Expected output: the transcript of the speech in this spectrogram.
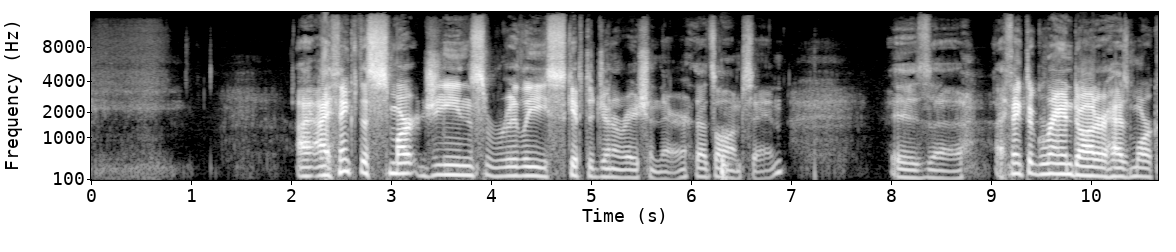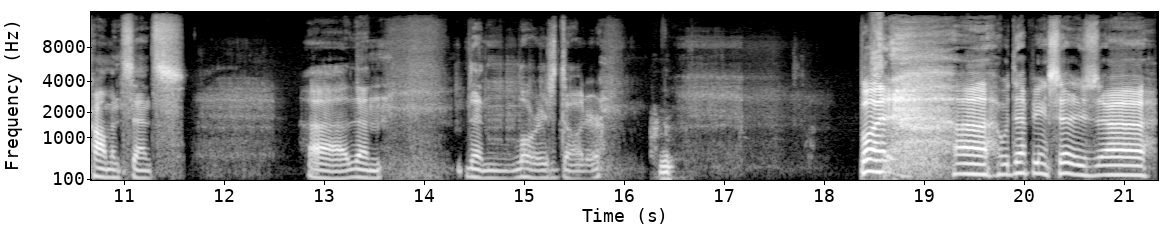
I, I think the smart genes really skipped a generation there. That's all I'm saying. Is uh, I think the granddaughter has more common sense uh, than than Laurie's daughter. Hmm. But uh, with that being said, is uh,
